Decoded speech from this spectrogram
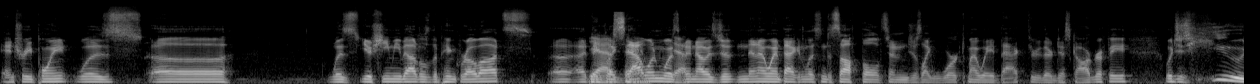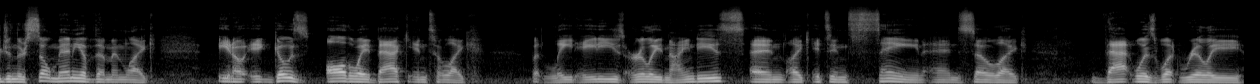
entry point was uh was Yoshimi battles the pink robots. Uh, I think Yeah, like same. that one was, Yeah. and I was just, and then I went back and listened to Soft Bulletin and just like worked my way back through their discography, which is huge, and there's so many of them, and like, you know, it goes all the way back into like, what late '80s, early '90s, and like it's insane, and so like, that was what really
